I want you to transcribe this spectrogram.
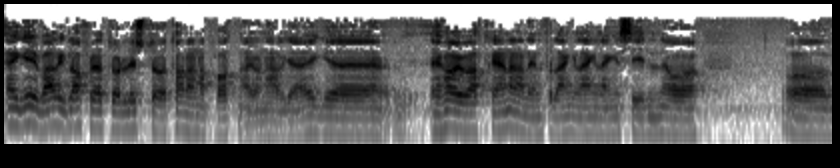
jeg er jo veldig glad for at du hadde lyst til å ta denne praten her, Jon Helge. Jeg, eh, jeg har jo vært treneren din for lenge, lenge, lenge siden, og, og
